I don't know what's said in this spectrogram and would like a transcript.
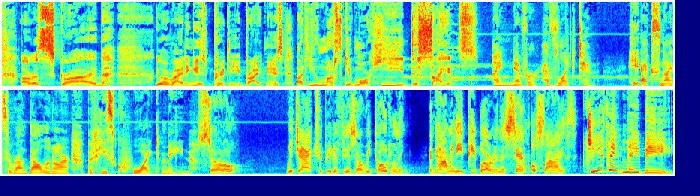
are a scribe. Your writing is pretty, Brightness, but you must give more heed to science. I never have liked him. He acts nice around Dalinar, but he's quite mean. So? Which attribute of his are we totaling? And how many people are in the sample size? Do you think maybe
